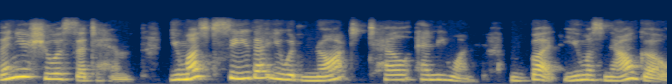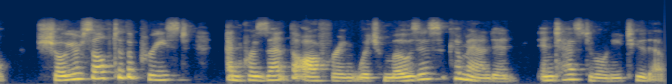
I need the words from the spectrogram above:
Then Yeshua said to him, You must see that you would not tell anyone, but you must now go, show yourself to the priest, and present the offering which Moses commanded in testimony to them.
